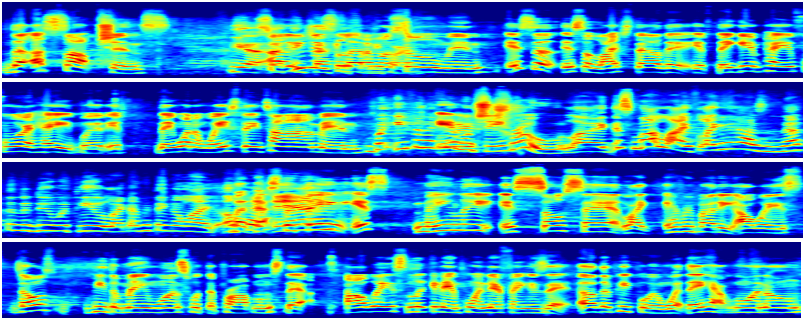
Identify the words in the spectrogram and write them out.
the assumptions. Yeah, So you just that's the let them part. assume, and it's a it's a lifestyle that if they get paid for it, hey. But if they want to waste their time and But even if energy, it was true, like this is my life. Like it has nothing to do with you. Like I've been thinking like, okay, But that's the thing. It's mainly it's so sad. Like everybody always those be the main ones with the problems that always looking and pointing their fingers at other people and what they have going on.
